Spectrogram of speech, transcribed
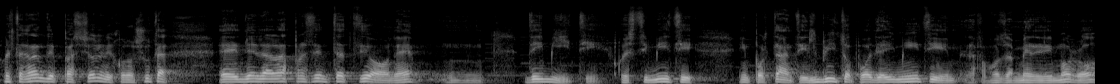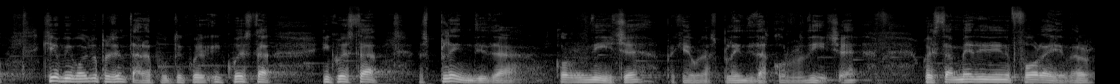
questa grande passione riconosciuta eh, nella rappresentazione mh, dei miti, questi miti importanti, il mito poi dei miti, la famosa Marilyn Monroe, che io vi voglio presentare appunto in, questa, in questa splendida cornice, perché è una splendida cornice, questa Marilyn Forever,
